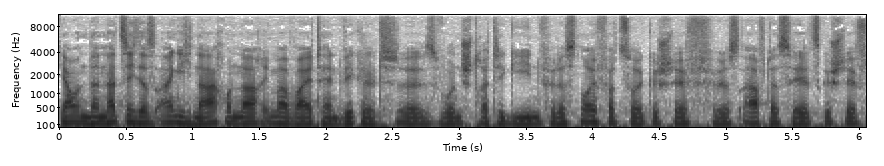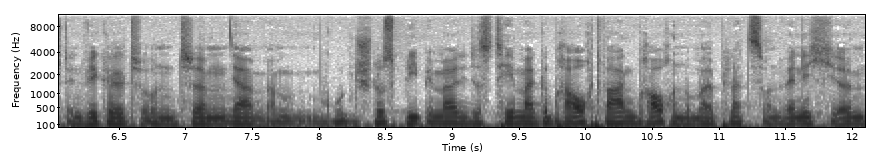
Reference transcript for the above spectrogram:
Ja, und dann hat sich das eigentlich nach und nach immer weiterentwickelt. Äh, es wurden Strategien für das Neufahrzeuggeschäft, für das After-Sales-Geschäft entwickelt und ähm, ja, am guten Schluss blieb immer das Thema Gebrauchtwagen brauchen nun mal Platz. Und wenn ich ähm,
